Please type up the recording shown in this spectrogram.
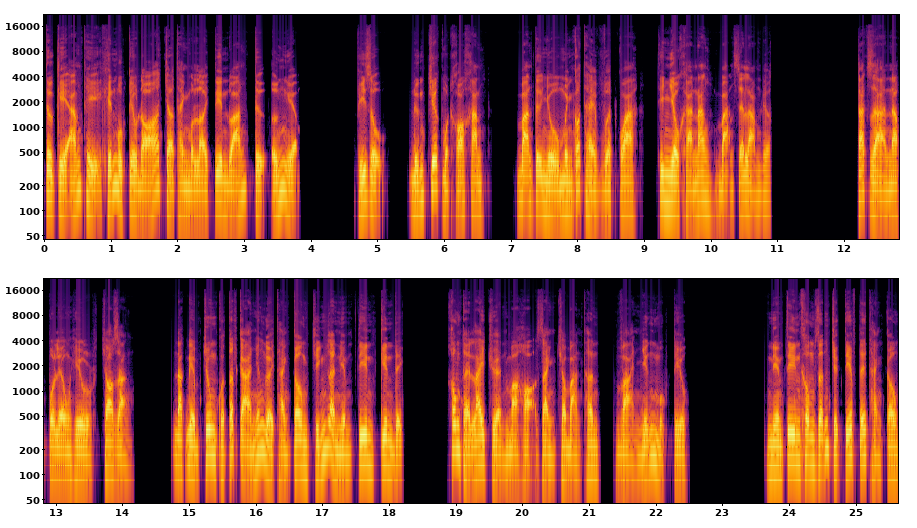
Tự kỷ ám thị khiến mục tiêu đó trở thành một lời tiên đoán tự ứng nghiệm. Ví dụ, đứng trước một khó khăn, bạn tự nhủ mình có thể vượt qua thì nhiều khả năng bạn sẽ làm được. Tác giả Napoleon Hill cho rằng, đặc điểm chung của tất cả những người thành công chính là niềm tin kiên định, không thể lay chuyển mà họ dành cho bản thân và những mục tiêu. Niềm tin không dẫn trực tiếp tới thành công,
